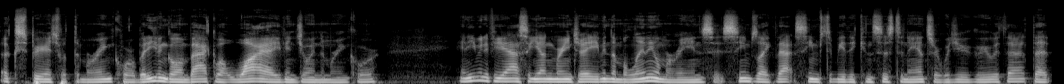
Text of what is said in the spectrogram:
experience with the Marine Corps. But even going back about why I even joined the Marine Corps, and even if you ask a young Marine today, even the millennial Marines, it seems like that seems to be the consistent answer. Would you agree with that? That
